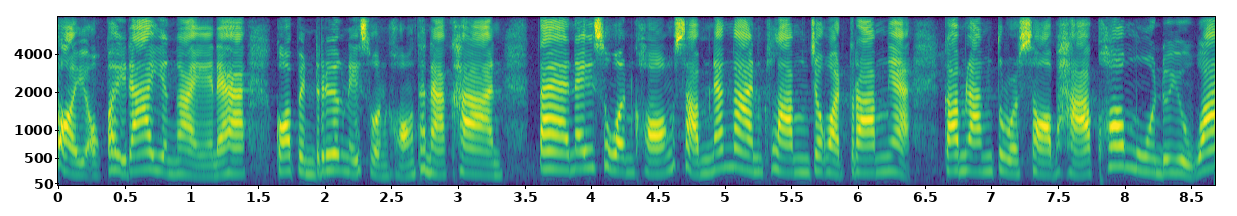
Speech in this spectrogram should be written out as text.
ปล่อยออกไปได้ยังไงนะคะก็เป็นเรื่องในส่วนของธนาคาร แต่ในส่วนของสำนักงานคลังจังหวัดตรังเนี่ยกำลังตรวจสอบหาข้อมูลดูอยู่ว่า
